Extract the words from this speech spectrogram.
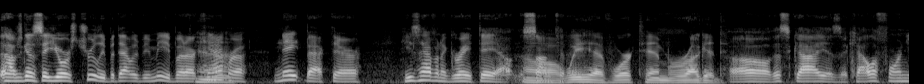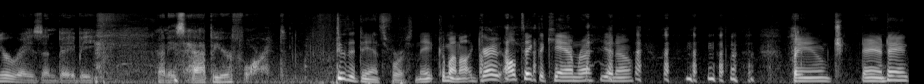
I was going to say yours truly, but that would be me. But our Yeah. camera, Nate back there, he's having a great day out in the sun Oh, today. we have worked him rugged. Oh, this guy is a California raisin, baby. and he's happier for it. Do the dance for us, Nate. Come on, I'll, grab, I'll take the camera, you know. Bam, ch- dan, dan,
